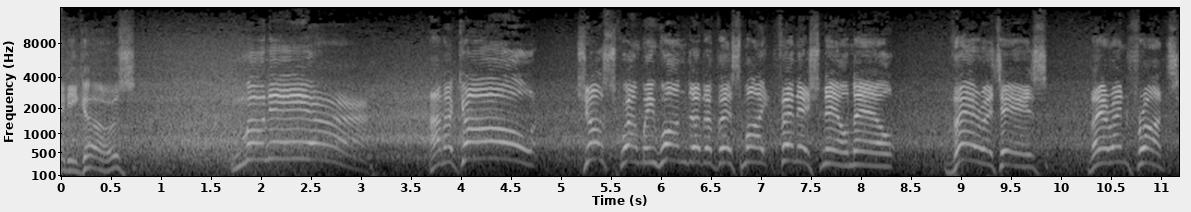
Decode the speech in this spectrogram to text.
he goes. Munir! And a goal! Just when we wondered if this might finish nil-nil. There it is. They're in front.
